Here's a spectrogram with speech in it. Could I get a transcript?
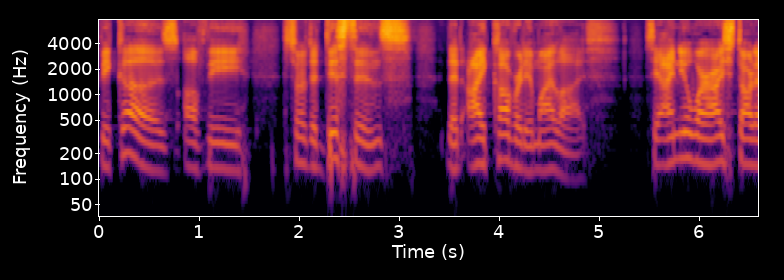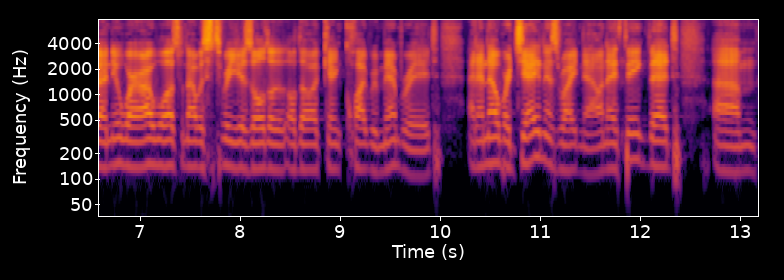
because of the sort of the distance that I covered in my life. See, I knew where I started. I knew where I was when I was three years old, although I can't quite remember it. And I know where Jaden is right now. And I think that um,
